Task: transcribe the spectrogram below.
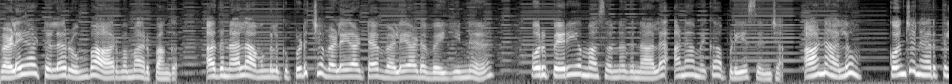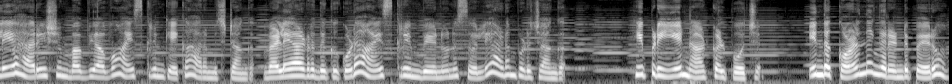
விளையாட்டுல ரொம்ப ஆர்வமா இருப்பாங்க. அதனால அவங்களுக்கு பிடிச்ச விளையாட்ட விளையாட வெயின்னு ஒரு பெரியம்மா சொன்னதுனால அனாமிகா அப்படியே செஞ்சான் ஆனாலும் கொஞ்ச நேரத்திலேயே ஹரிஷும் பவ்யாவும் ஐஸ்கிரீம் கேட்க ஆரம்பிச்சிட்டாங்க. விளையாடுறதுக்கு கூட ஐஸ்கிரீம் வேணும்னு சொல்லி அடம் பிடிச்சாங்க. இப்படியே நாட்கள் போச்சு. இந்த குழந்தைங்க ரெண்டு பேரும்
